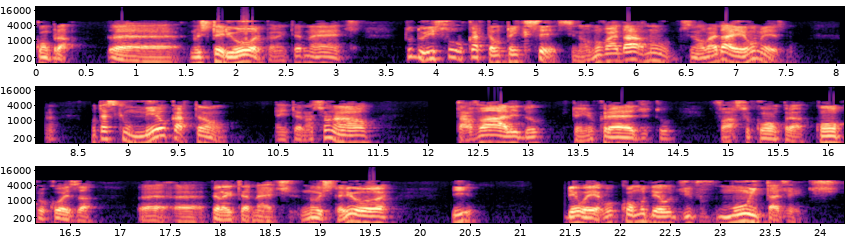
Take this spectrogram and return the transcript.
compra é, no exterior pela internet. Tudo isso o cartão tem que ser, senão não vai dar, não, senão vai dar erro mesmo. Acontece que o meu cartão é internacional, está válido, tenho crédito, faço compra, compro coisa é, é, pela internet no exterior e deu erro, como deu de muita gente.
